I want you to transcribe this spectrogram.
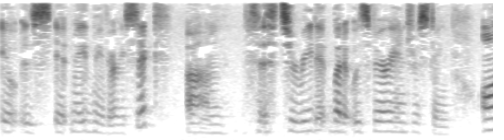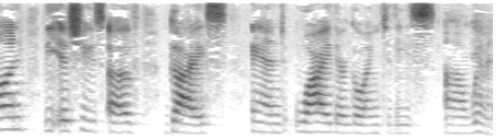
It was it made me very sick um, to read it, but it was very interesting on the issues of guys and why they're going to these uh, women.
